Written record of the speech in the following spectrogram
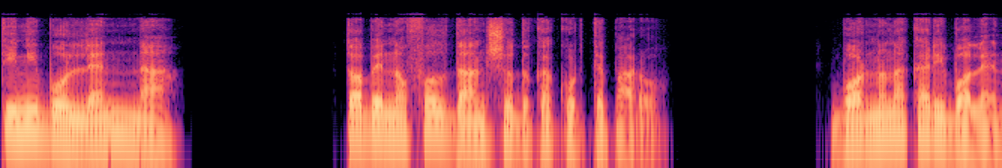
তিনি বললেন, না তবে নফল দান সদকা করতে পারো। বর্ণনাকারী বলেন,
